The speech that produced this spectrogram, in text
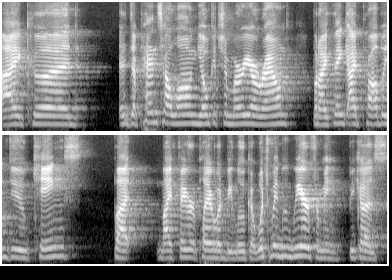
I could. It depends how long Jokic and Murray are around, but I think I'd probably do Kings. But my favorite player would be Luka, which would be weird for me because,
